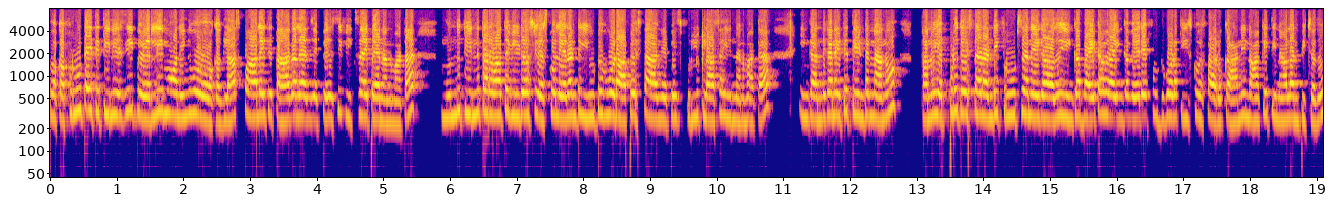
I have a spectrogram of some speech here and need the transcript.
ఒక ఫ్రూట్ అయితే తినేసి ఎర్లీ మార్నింగ్ ఒక గ్లాస్ పాలు అయితే తాగాలి అని చెప్పేసి ఫిక్స్ అయిపోయాను అనమాట ముందు తిన్న తర్వాత వీడియోస్ చేసుకో లేదంటే యూట్యూబ్ కూడా ఆపేస్తా అని చెప్పేసి ఫుల్ క్లాస్ అయ్యిందనమాట ఇంకా అందుకని అయితే తింటున్నాను. తను ఎప్పుడు తెస్తాడండి? ఫ్రూట్స్ అనే కాదు. ఇంకా బయట ఇంకా వేరే ఫుడ్ కూడా తీసుకొస్తారు. కానీ నాకే తినాలనిపించదు.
